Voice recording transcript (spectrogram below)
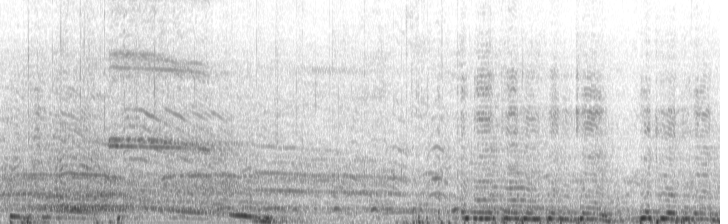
আমার কাজের পরিচয় দেখিয়ে দিলেন।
